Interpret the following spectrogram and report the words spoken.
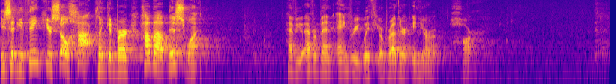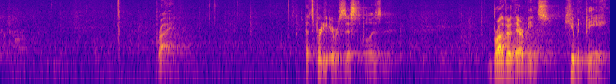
He said, You think you're so hot, Klinkenberg? How about this one? Have you ever been angry with your brother in your heart? Right. That's pretty irresistible, isn't it? Brother there means human being.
